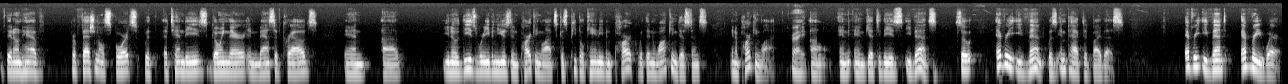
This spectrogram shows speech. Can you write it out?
if they don't have professional sports with attendees going there in massive crowds. And, uh, you know, these were even used in parking lots because people can't even park within walking distance in a parking lot Right. uh, and, and get to these events. So every event was impacted by this. Every event everywhere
